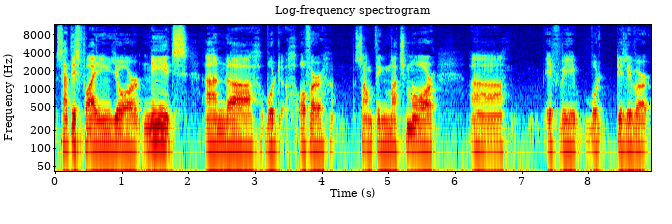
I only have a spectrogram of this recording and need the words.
satisfying your needs and would offer something much more if we would deliver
